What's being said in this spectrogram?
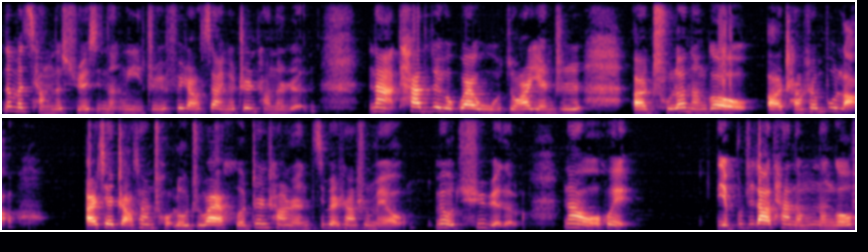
那么强的学习能力，以至于非常像一个正常的人，那他的这个怪物，总而言之，啊，除了能够啊长生不老。而且长相丑陋之外，和正常人基本上是没有没有区别的了。那我会也不知道他能不能够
